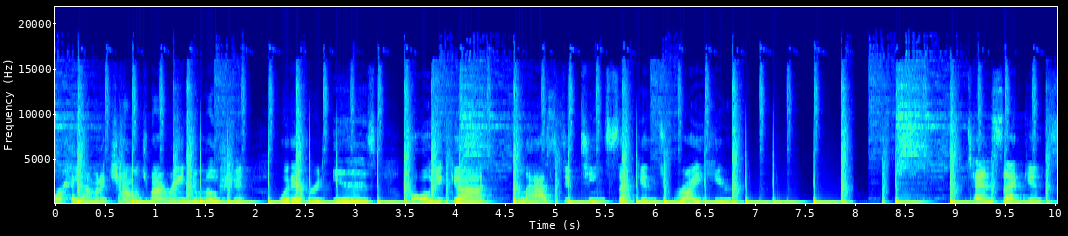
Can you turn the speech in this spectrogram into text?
Or hey, I'm going to challenge my range of motion. Whatever it is, all you got, last 15 seconds right here. 10 seconds.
